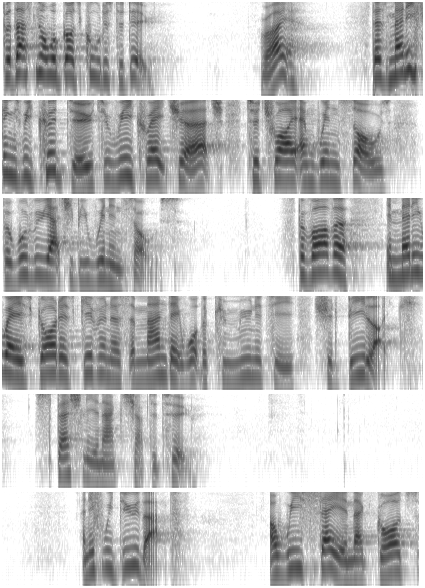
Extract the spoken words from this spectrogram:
But that's not what God's called us to do. Right? There's many things we could do to recreate church to try and win souls, but would we actually be winning souls? But rather, in many ways, God has given us a mandate what the community should be like, especially in Acts chapter 2. And if we do that, are we saying that God's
